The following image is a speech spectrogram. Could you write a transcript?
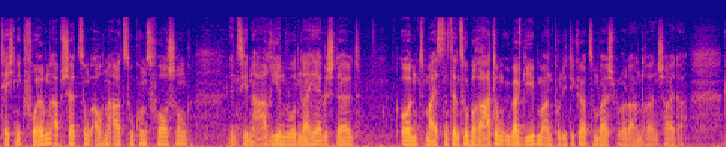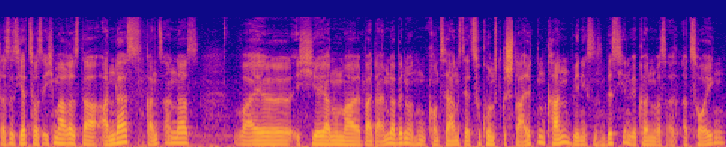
Technikfolgenabschätzung, auch eine Art Zukunftsforschung. In Szenarien wurden da hergestellt und meistens dann zur Beratung übergeben an Politiker zum Beispiel oder andere Entscheider. Das ist jetzt, was ich mache, ist da anders, ganz anders, weil ich hier ja nun mal bei Daimler bin und ein Konzern ist, der Zukunft gestalten kann, wenigstens ein bisschen. Wir können was erzeugen.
